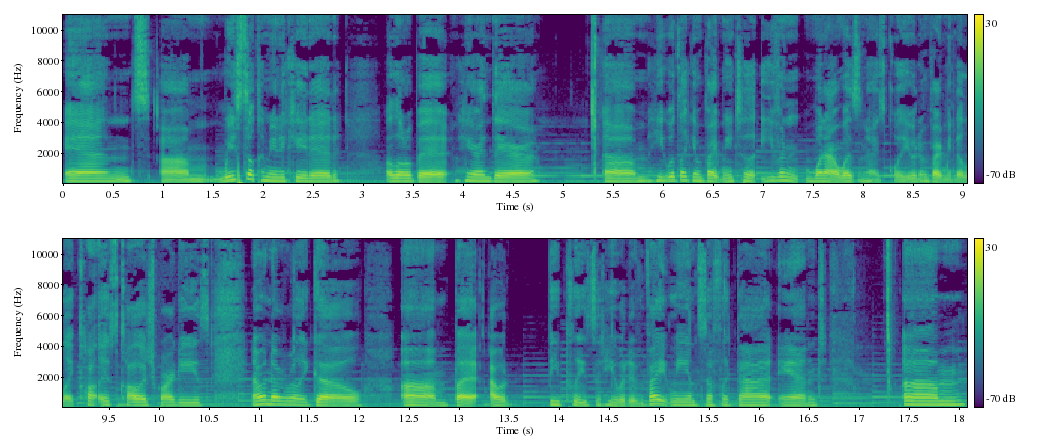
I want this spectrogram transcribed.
and um, we still communicated a little bit here and there. Um, he would like invite me to even when I was in high school. He would invite me to like his college parties, and I would never really go. Um, but I would be pleased that he would invite me and stuff like that. And um,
